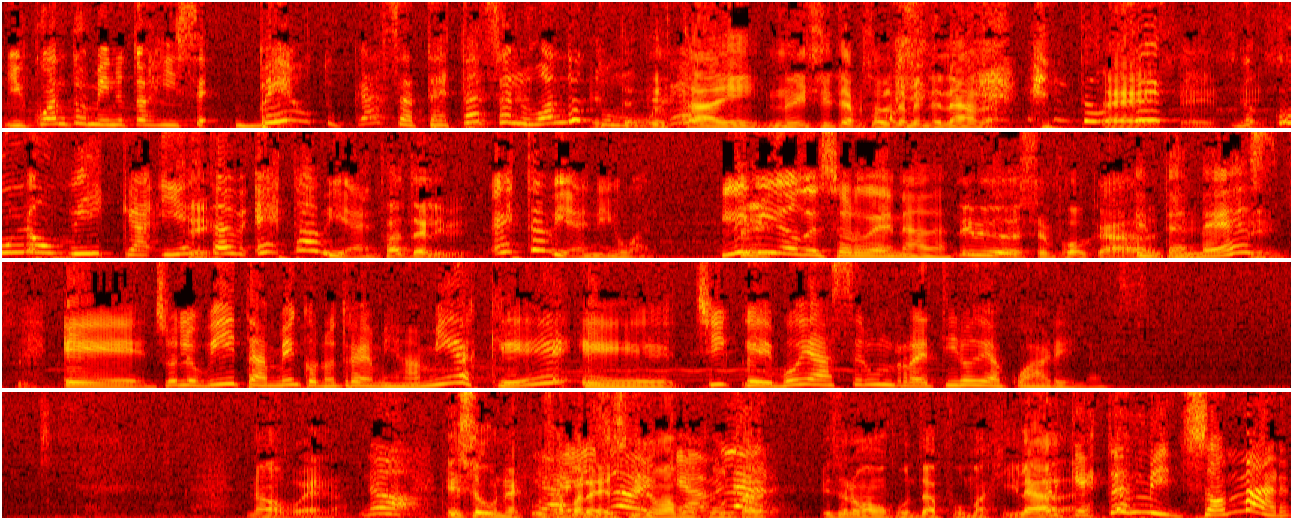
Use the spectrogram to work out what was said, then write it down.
¿Y cuántos minutos hice? Veo tu casa, te están saludando a tu Está, mujer. está ahí, no hiciste absolutamente nada. Entonces, Sí, sí, uno ubica y está, está bien. Falta el libido. Está bien igual. Libido desordenada. Libido desenfocado. ¿Entendés? sí, sí, sí. Eh, yo lo vi también con otra de mis amigas que, eh, chico, eh, voy a hacer un retiro de acuarelas. No, bueno. No. Eso es una excusa para no decir que vamos a juntar. Eso nos vamos a juntar a fumar gilada. Porque esto es Midsommar.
